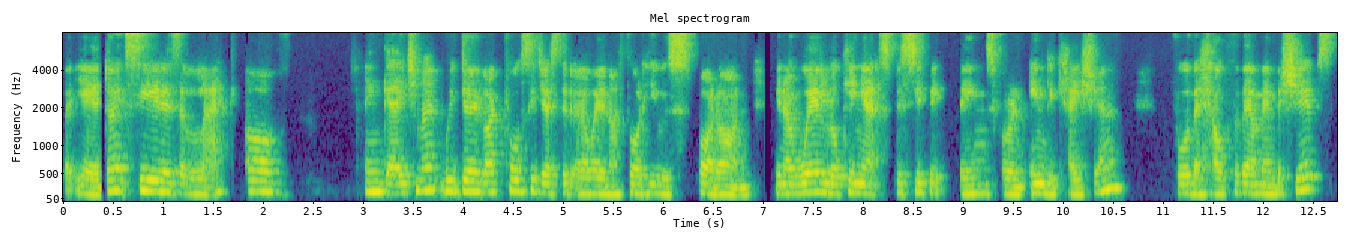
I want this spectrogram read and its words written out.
But yeah, don't see it as a lack of engagement. We do, like Paul suggested earlier, and I thought he was spot on. You know, we're looking at specific things for an indication for the health of our memberships.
